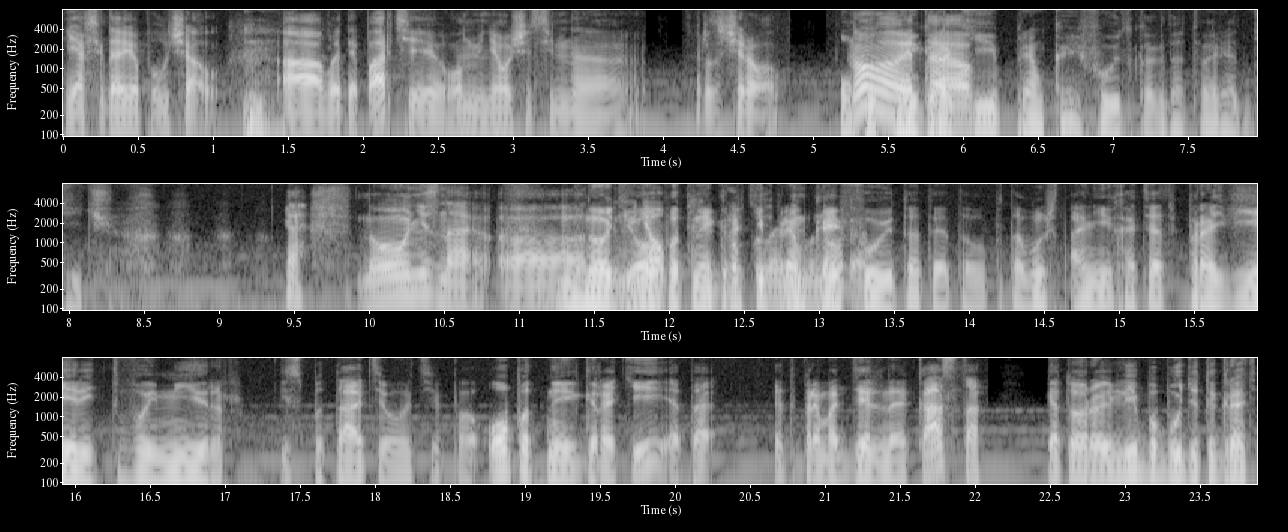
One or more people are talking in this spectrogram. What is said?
Я всегда ее получал. А в этой партии он меня очень сильно разочаровал. но Опытные это- игроки прям кайфуют, когда творят дичь. Ну, не знаю. э, Многие опытные игроки прям кайфуют от этого, потому что они хотят проверить твой мир, испытать его, типа. Опытные игроки — это, это прям отдельная каста, которая либо будет играть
